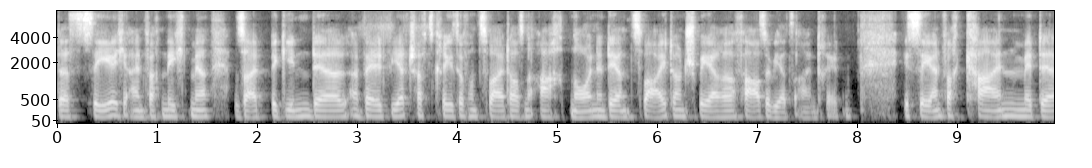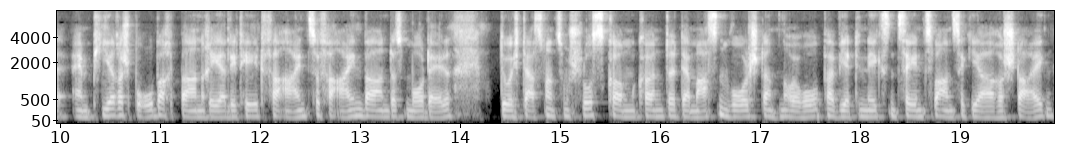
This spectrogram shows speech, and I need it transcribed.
das sehe ich einfach nicht mehr seit Beginn der Weltwirtschaftskrise von 2008, 2009, in deren zweite und schwere Phase wir jetzt eintreten. Ich sehe einfach kein mit der empirisch beobachtbaren Realität vereint zu vereinbarendes Modell, durch das man zum Schluss kommen könnte, der Massenwohlstand in Europa wird die nächsten 10, 20 Jahre steigen.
